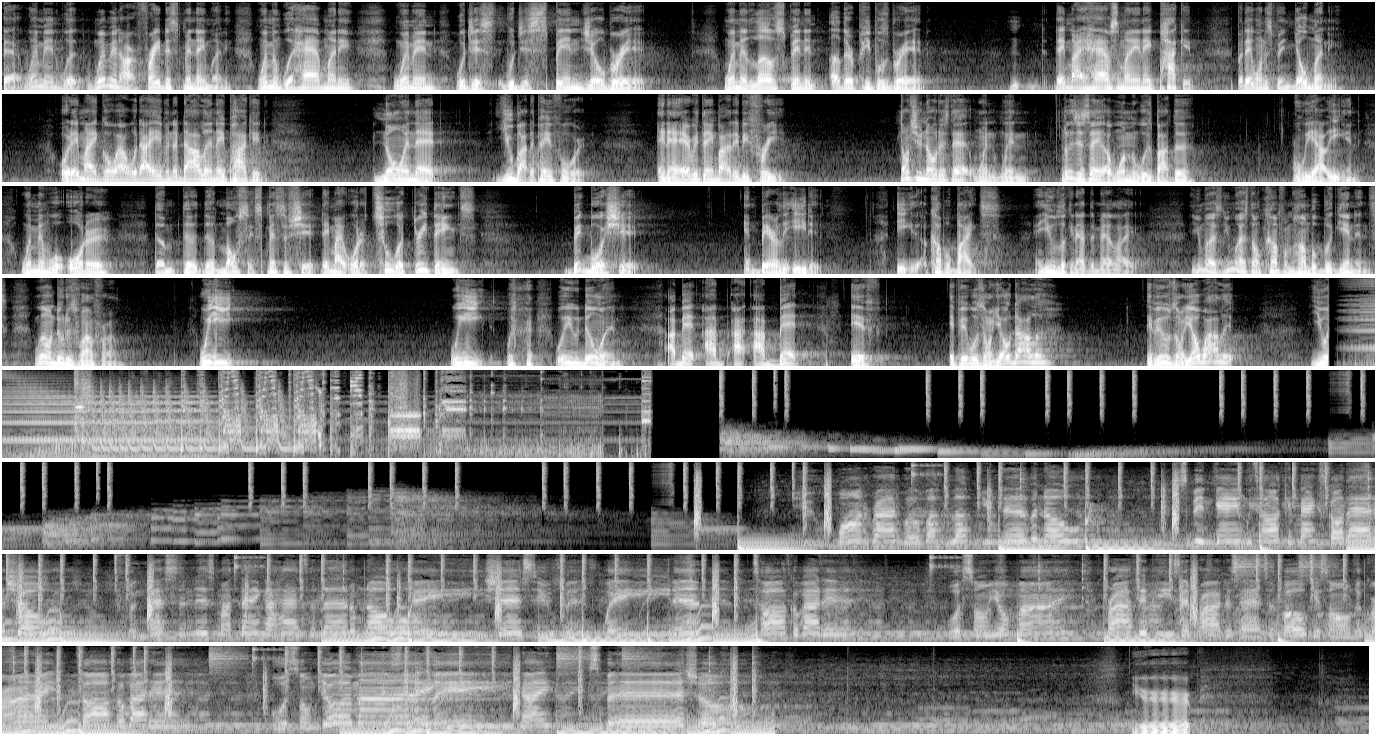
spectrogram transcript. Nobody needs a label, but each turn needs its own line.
that women would women are afraid to spend their money. Women would have money. Women would just would just spend your bread. Women love spending other people's bread. They might have some money in their pocket, but they want to spend your money. Or they might go out without even a dollar in their pocket, knowing that you about to pay for it and that everything about to be free. Don't you notice that when when let's just say a woman was about to when we out eating, women will order the, the, the most expensive shit. They might order two or three things, big boy shit, and barely eat it. Eat a couple bites. And you looking at the man like, you must you must don't come from humble beginnings. We don't do this where I'm from. We eat. We eat. what are you doing? I bet I, I I bet if if it was on your dollar, if it was on your wallet,
up, you never know. Spin game, we talking facts, call that a show. Finessing is my thing, I had to let them know. Patience, you've been waiting. Talk about it. What's on your mind? Profit, peace, and progress had to focus on the grind. Talk about it. What's on your mind? It's the late night special.
Yerp.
